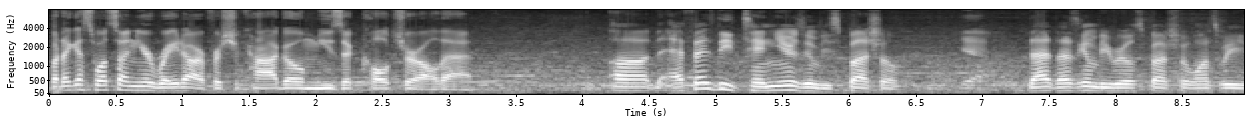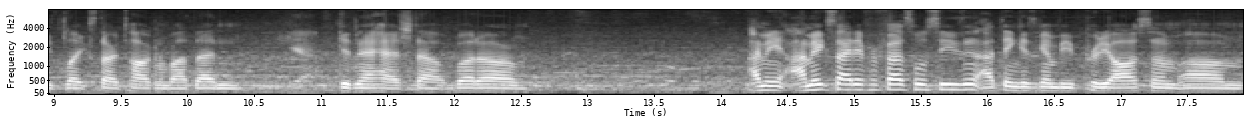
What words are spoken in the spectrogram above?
but I guess what's on your radar for Chicago music, culture, all that? Uh, the FSD 10 year is gonna be special. Yeah. That that's gonna be real special once we like start talking about that and Yeah. getting that hashed out. But um, I mean, I'm excited for festival season. I think it's gonna be pretty awesome. Um,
